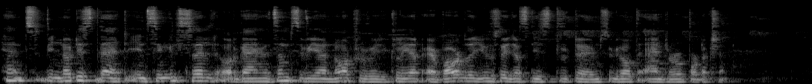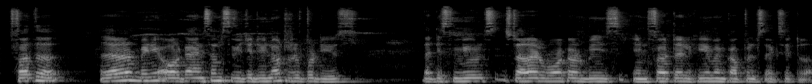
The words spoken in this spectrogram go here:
Hence, we notice that in single-celled organisms, we are not very clear about the usage of these two terms, growth and reproduction. Further, there are many organisms which do not reproduce, that is, mules, sterile worker bees, infertile human couples, etc.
